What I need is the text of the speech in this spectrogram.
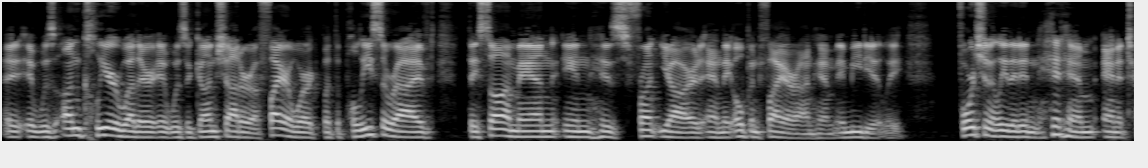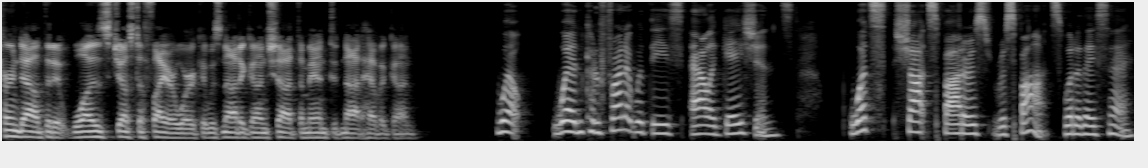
it was unclear whether it was a gunshot or a firework but the police arrived they saw a man in his front yard and they opened fire on him immediately Fortunately, they didn't hit him, and it turned out that it was just a firework. It was not a gunshot. The man did not have a gun. Well, when confronted with these allegations, what's ShotSpotter's response? What do they say?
